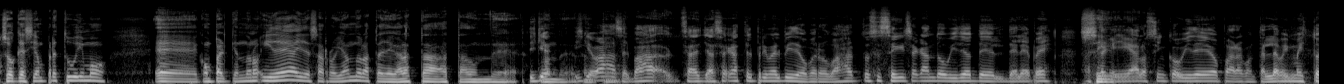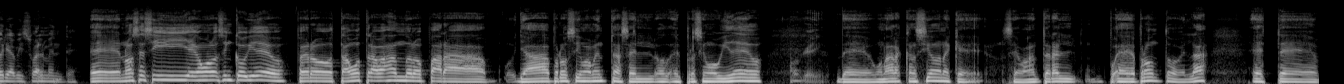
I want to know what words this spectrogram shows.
So que siempre estuvimos eh, compartiéndonos ideas y desarrollándolas hasta llegar hasta, hasta donde. ¿Y qué, donde ¿y qué vas a hacer? ¿Vas a, o sea, ya sacaste el primer video, pero vas a entonces seguir sacando videos del, del EP hasta Sí. que llegue a los cinco videos para contar la misma historia visualmente. Eh, no sé si llegamos a los cinco videos, pero estamos trabajándolo para ya próximamente hacer el próximo video. De una de las canciones que se va a enterar eh, pronto, ¿verdad? Este,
